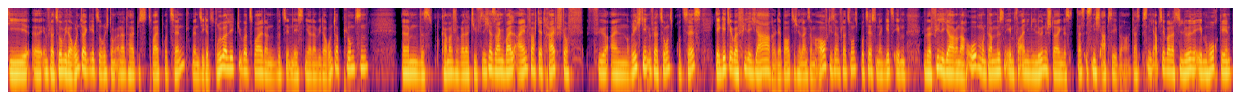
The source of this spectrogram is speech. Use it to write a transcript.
die äh, Inflation wieder runtergeht, so Richtung anderthalb bis zwei Prozent. Wenn sie jetzt drüber liegt über zwei, dann wird sie im nächsten Jahr dann wieder runterplumpsen. Ähm, das kann man schon relativ sicher sagen, weil einfach der Treibstoff für einen richtigen Inflationsprozess, der geht ja über viele Jahre. Der baut sich ja langsam auf, dieser Inflationsprozess, und dann geht's eben über viele Jahre nach oben und da müssen eben vor allen Dingen die Löhne steigen. Das, das ist nicht absehbar. Das ist nicht absehbar, dass die Löhne eben hochgehen.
